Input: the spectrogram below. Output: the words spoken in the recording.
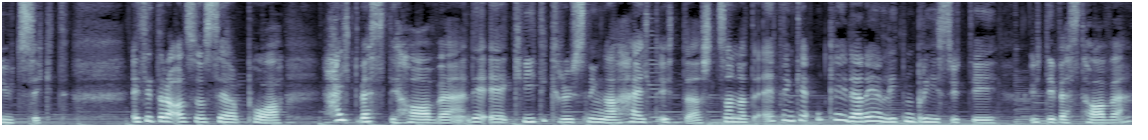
utsikt. Jeg sitter altså og ser på helt vest i havet. Det er hvite krusninger helt ytterst. Sånn at jeg tenker OK, der er en liten bris ute i, ut i Vesthavet.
